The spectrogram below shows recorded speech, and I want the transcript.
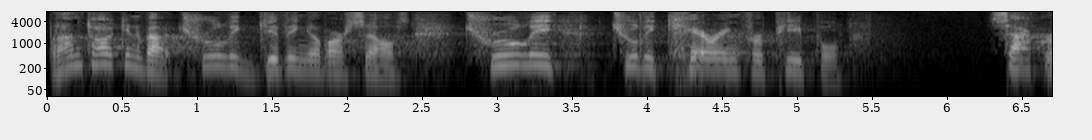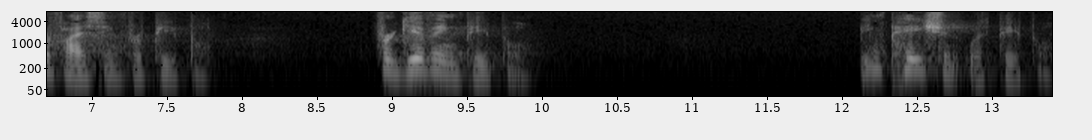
But I'm talking about truly giving of ourselves, truly, truly caring for people, sacrificing for people, forgiving people, being patient with people.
